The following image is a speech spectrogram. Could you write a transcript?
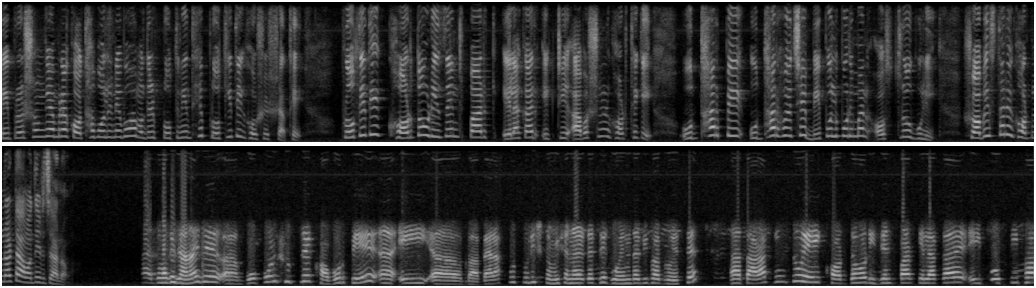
এই প্রসঙ্গে আমরা কথা বলে নেব আমাদের প্রতিনিধি প্রতীতি ঘোষের সাথে। প্রতিটি খর্দ রিজেন্ট পার্ক এলাকার একটি আবাসনের ঘর থেকে উদ্ধার পেয়ে উদ্ধার হয়েছে বিপুল পরিমাণ অস্ত্রগুলি সবিস্তারে ঘটনাটা আমাদের জানাও। হ্যাঁ তোমাকে জানাই যে গোপন সূত্রে খবর পেয়ে এই ব্যারাকপুর পুলিশ কমিশনারেটের যে গোয়েন্দা বিভাগ রয়েছে তারা কিন্তু এই খড়দহ রিজেন্ট পার্ক এলাকায় এই প্রতিভা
